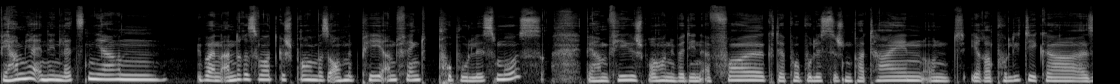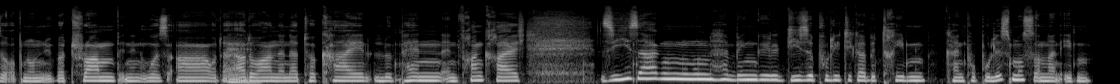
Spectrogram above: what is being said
Wir haben ja in den letzten Jahren über ein anderes Wort gesprochen, was auch mit P anfängt, Populismus. Wir haben viel gesprochen über den Erfolg der populistischen Parteien und ihrer Politiker, also ob nun über Trump in den USA oder mhm. Erdogan in der Türkei, Le Pen in Frankreich. Sie sagen nun, Herr Bingül, diese Politiker betrieben kein Populismus, sondern eben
